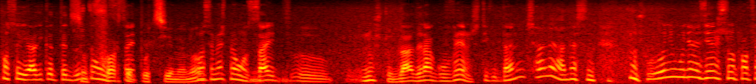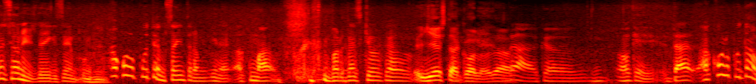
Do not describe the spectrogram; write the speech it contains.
poți să iei, adică te duci Sunt pe un foarte site, puține, nu? Poți să mergi pe un site, uh, nu știu, la, de la guvern, știi, dar nici alea, alea sunt, nu știu, unii, unii ziari sunt profesioniști, de exemplu. Mhm. Acolo putem să intrăm, bine, acum vorbesc eu că Ești acolo, da. da, că, ok, dar acolo da,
